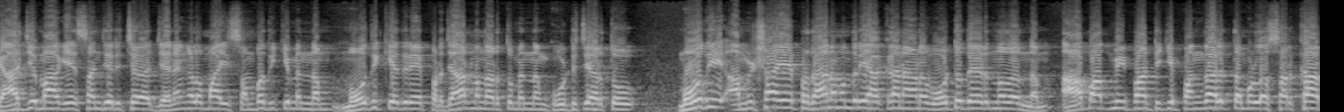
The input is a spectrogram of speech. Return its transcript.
രാജ്യമാകെ സഞ്ചരിച്ച് ജനങ്ങളുമായി സംവദിക്കുമെന്നും മോദിക്കെതിരെ പ്രചാരണം നടത്തുമെന്നും കൂട്ടിച്ചേർത്തു. മോദി അമിത്ഷായെ പ്രധാനമന്ത്രിയാക്കാനാണ് വോട്ട് തേടുന്നതെന്നും ആം ആദ്മി പാർട്ടിക്ക് പങ്കാളിത്തമുള്ള സർക്കാർ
